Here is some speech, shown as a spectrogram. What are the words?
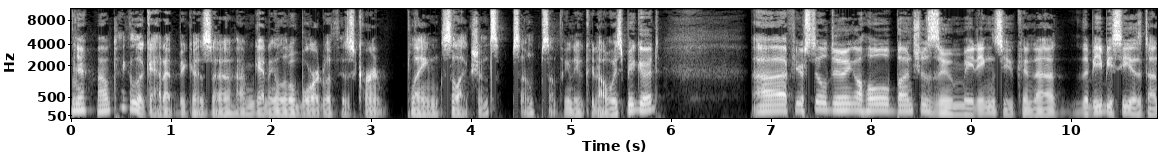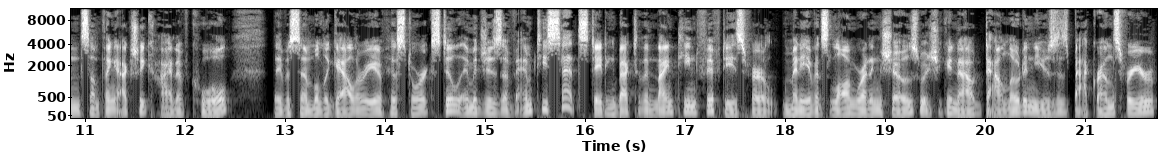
yeah. I'll take a look at it because uh, I'm getting a little bored with his current playing selections. So something new could always be good. Uh, if you're still doing a whole bunch of Zoom meetings, you can. Uh, the BBC has done something actually kind of cool. They've assembled a gallery of historic still images of empty sets dating back to the 1950s for many of its long-running shows, which you can now download and use as backgrounds for your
